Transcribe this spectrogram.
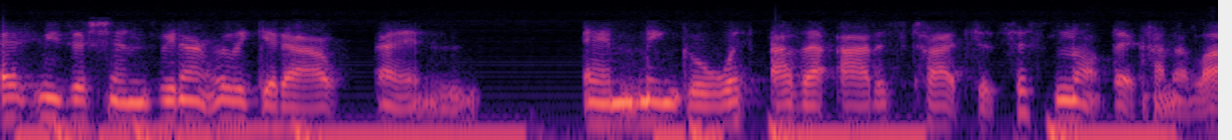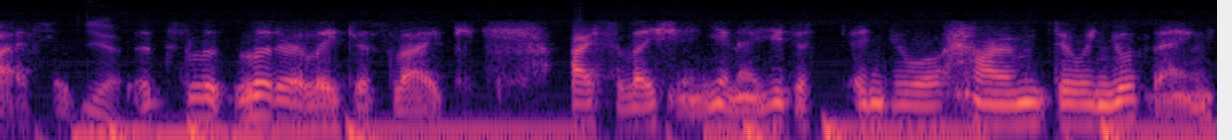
as musicians, we don't really get out and and mingle with other artist types. It's just not that kind of life. It's, Yeah. it's li- literally just like isolation. You know, you're just in your home doing your thing.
